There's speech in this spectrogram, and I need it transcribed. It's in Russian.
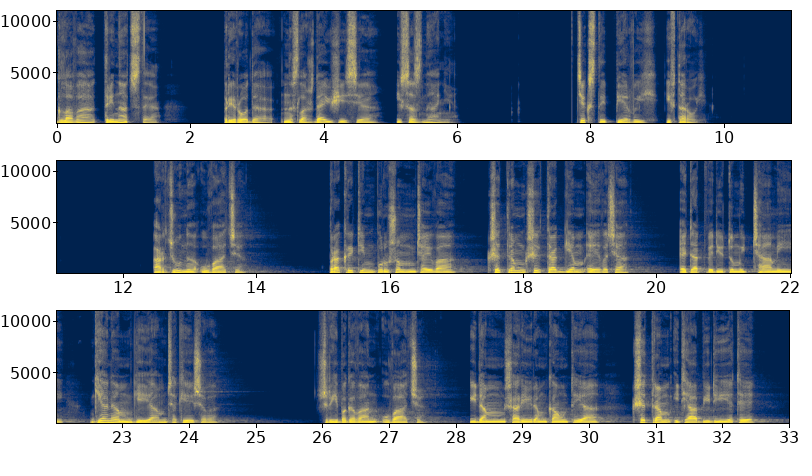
Глава 13. Природа, наслаждающаяся и сознание. Тексты 1 и 2. Арджуна Увача Пракритим Пурушам Чайва Кшетрам Кшетрагьям Эвача Этат Ведитум Иччами Гьянам Гиям Чакешава Шри Бхагаван Увача Idam shariram kaunteya kshetram ityabhidiyate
